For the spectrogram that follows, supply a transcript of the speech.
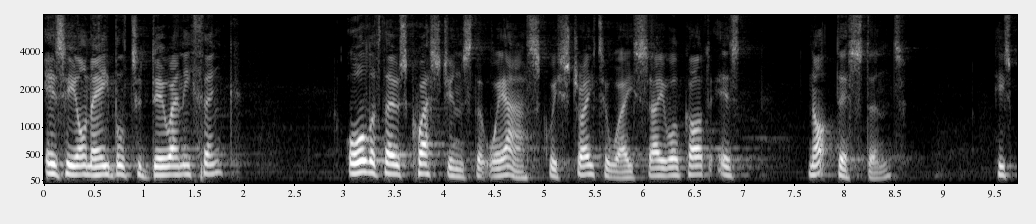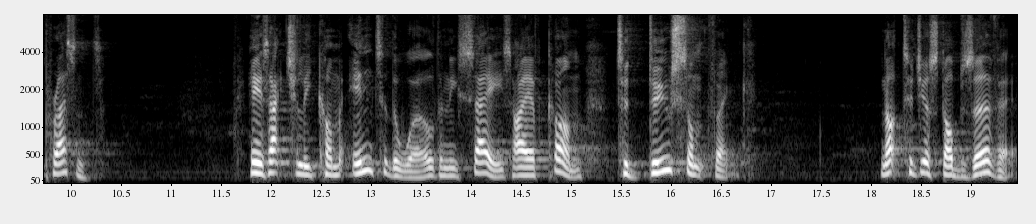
Is he unable to do anything? All of those questions that we ask, we straight away say, well, God is not distant, he's present. He has actually come into the world and he says, I have come to do something, not to just observe it.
